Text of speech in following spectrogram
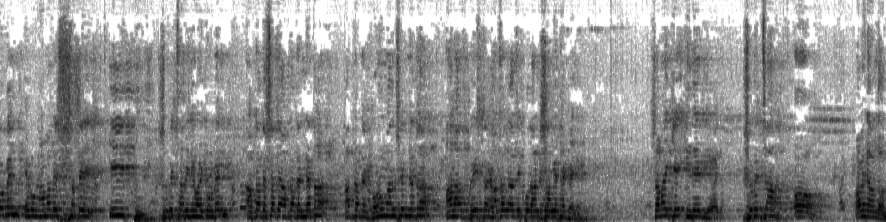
করবেন এবং আমাদের সাথে ঈদ শুভেচ্ছা বিনিময় করবেন? আপনাদের সাথে আপনাদের নেতা, আপনাদের গণমানুষের নেতা, আলহাজ বেস্টার হাসান রাজীব প্রধান সঙ্গে থাকবেন। সবাইকে ঈদের শুভেচ্ছা ও অভিনন্দন।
